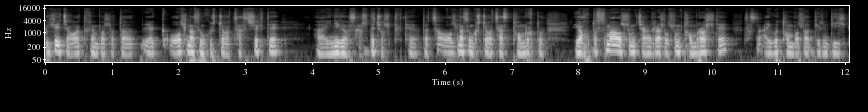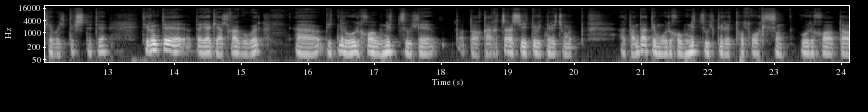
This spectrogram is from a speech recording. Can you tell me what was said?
хүлээж аваадах юм бол одоо яг уулнаас өнгөрч байгаа цас шиг те энийг бас алдаж болтго те. Одоо уулнаас өнгөрч байгаа цаас томрох явах тусмаа улам чангараал улам томрол те. Цас айгүй том болоод тэр нь дийлдэхэ болдог штэ те. Тэрүүнтэй одоо яг ялгаагүйгээр бид нар өөрийнхөө үнэт зүйлээ одоо гаргаж байгаа шийдвэр бидний ч юм уу дандаа тийм өөрийнхөө үнэт зүйл дээрээ тулгуурлсан өөрийнхөө одоо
